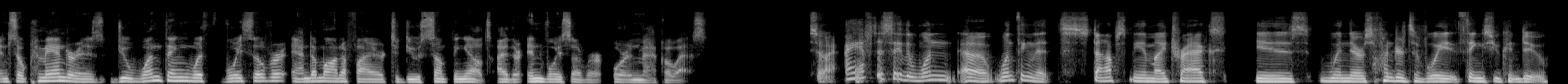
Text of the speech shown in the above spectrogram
and so Commander is do one thing with VoiceOver and a modifier to do something else, either in VoiceOver or in Mac OS. So I- I have to say the one uh, one thing that stops me in my tracks is when there's hundreds of way things you can do.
